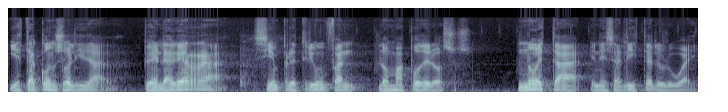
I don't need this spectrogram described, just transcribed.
y está consolidada. Pero en la guerra siempre triunfan los más poderosos. No está en esa lista el Uruguay.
